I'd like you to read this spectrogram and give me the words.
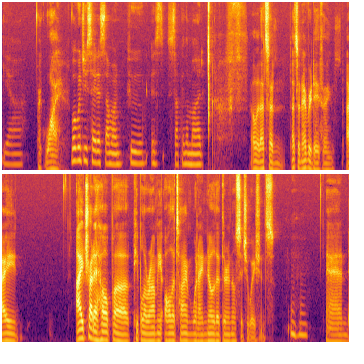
Yeah. like why What would you say to someone who is stuck in the mud? oh that's an that's an everyday thing i i try to help uh people around me all the time when i know that they're in those situations Mm-hmm. and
